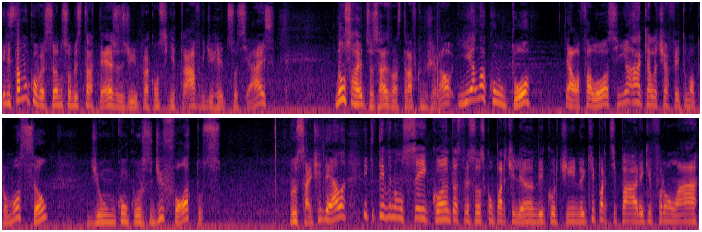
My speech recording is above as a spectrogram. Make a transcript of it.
eles estavam conversando sobre estratégias para conseguir tráfego de redes sociais, não só redes sociais, mas tráfego no geral, e ela contou, ela falou assim, ah, que ela tinha feito uma promoção de um concurso de fotos para o site dela e que teve não sei quantas pessoas compartilhando e curtindo e que participaram e que foram lá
